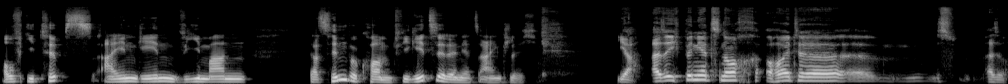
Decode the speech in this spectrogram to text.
auf die Tipps eingehen, wie man das hinbekommt, wie geht's dir denn jetzt eigentlich? Ja, also ich bin jetzt noch heute, äh, also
